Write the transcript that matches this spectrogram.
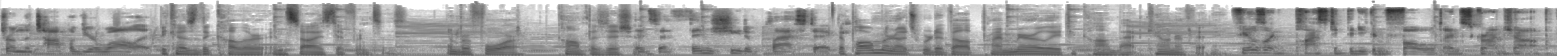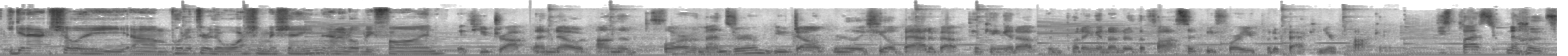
from the top of your wallet. because of the color and size differences. Number four, composition. It's a thin sheet of plastic. the polymer notes were developed primarily to combat counterfeiting. feels like plastic that you can fold and scrunch up. You can actually um, put it through the washing machine and it'll be fine. If you drop a note on the floor of a men's room, you don't really feel bad about picking it up and putting it under the faucet before you put it back in your pocket. These plastic notes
